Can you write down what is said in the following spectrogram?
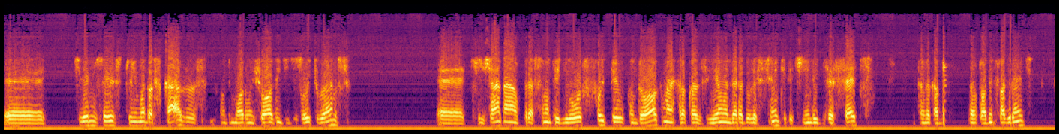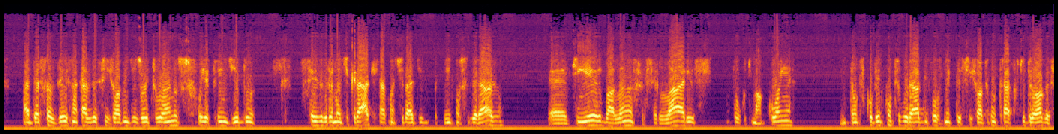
É, tivemos êxito em uma das casas, onde mora um jovem de 18 anos, é, que já na operação anterior foi pego com droga, mas naquela ocasião ele era adolescente, ele tinha 17, então ele acabou autuado em flagrante. Mas dessa vez, na casa desse jovem de 18 anos, foi apreendido 6 gramas de crack, que é uma quantidade bem considerável, é, dinheiro, balança, celulares, um pouco de maconha. Então ficou bem configurado o envolvimento desse jovem com tráfico de drogas,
